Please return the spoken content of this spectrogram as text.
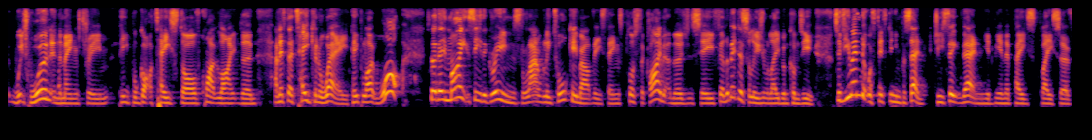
which weren't in the mainstream, people got a taste of, quite like them. And if they're taken away, people are like, what? So they might see the Greens loudly talking about these things, plus the climate emergency, feel a bit disillusioned with Labour and come to you. So if you end up with 15%, do you think then you'd be in a place, place of,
